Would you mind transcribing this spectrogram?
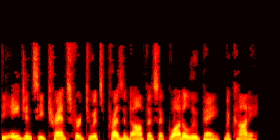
The agency transferred to its present office at Guadalupe, Makati.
